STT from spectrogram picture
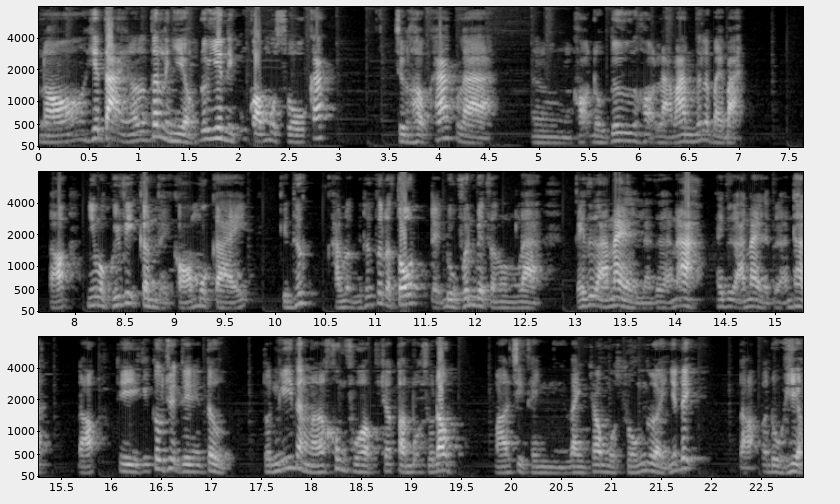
nó hiện tại nó rất là nhiều. Đương nhiên thì cũng có một số các trường hợp khác là um, họ đầu tư họ làm ăn rất là bài bản. Đó nhưng mà quý vị cần phải có một cái kiến thức hàm lượng kiến thức rất là tốt để đủ phân biệt rằng là cái dự án này là dự án ảo hay dự án này là dự án thật. Đó thì cái câu chuyện tiền điện tử Tuấn nghĩ rằng là nó không phù hợp cho toàn bộ số đông mà nó chỉ thành dành cho một số người nhất định. Đó và đủ hiểu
